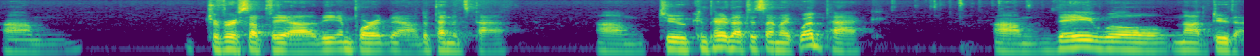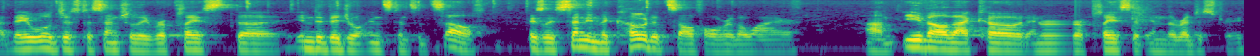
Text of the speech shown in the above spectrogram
um, traverse up the, uh, the import uh, dependence path. Um, to compare that to something like Webpack, um, they will not do that. They will just essentially replace the individual instance itself, basically sending the code itself over the wire, um, eval that code and re replace it in the registry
